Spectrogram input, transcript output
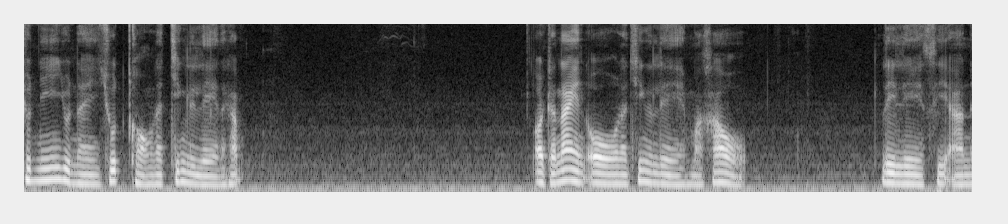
ชุดนี้อยู่ในชุดของ Latching Relay นะครับ ออกจากหน้า NO Latching Relay มาเข้า Relay CR1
